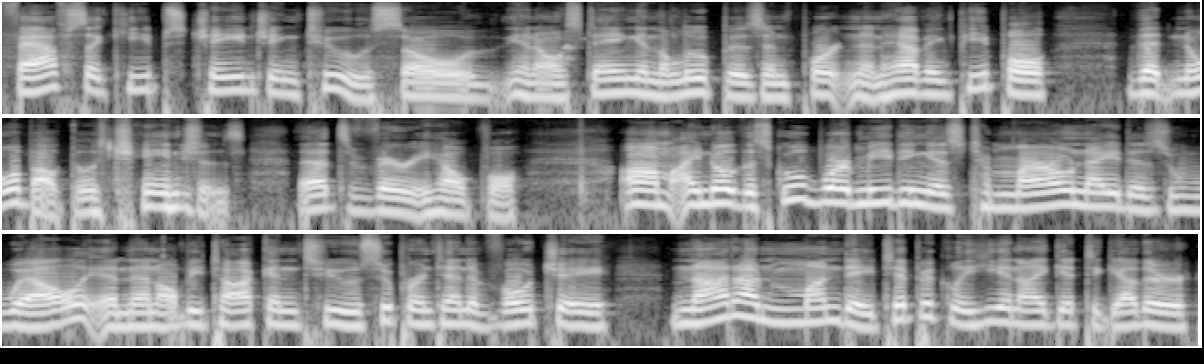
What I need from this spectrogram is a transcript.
FAFSA keeps changing too, so you know, staying in the loop is important, and having people that know about those changes that's very helpful. Um, I know the school board meeting is tomorrow night as well, and then I'll be talking to Superintendent Voce not on Monday. Typically, he and I get together.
